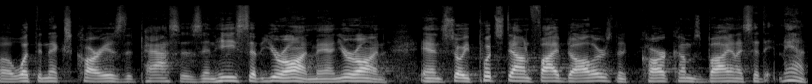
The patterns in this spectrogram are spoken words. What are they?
uh, what the next car is that passes. And he said, You're on, man, you're on. And so he puts down $5. The car comes by, and I said, Man,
